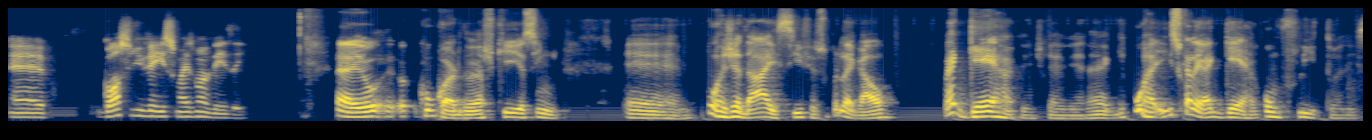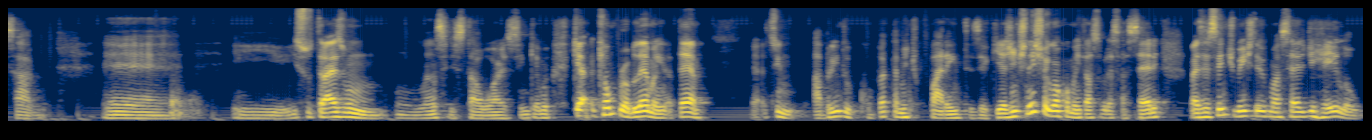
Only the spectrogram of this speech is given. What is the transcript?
é, gosto de ver isso mais uma vez aí. É, eu, eu concordo. Eu acho que, assim, é... porra, Jedi, Sith é super legal. Mas é guerra que a gente quer ver, né? Porra, isso que é legal, é guerra, conflito ali, sabe? É, E isso traz um, um lance de Star Wars, assim, que é, que é, que é um problema até, assim, abrindo completamente um parêntese aqui, a gente nem chegou a comentar sobre essa série, mas recentemente teve uma série de Halo,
